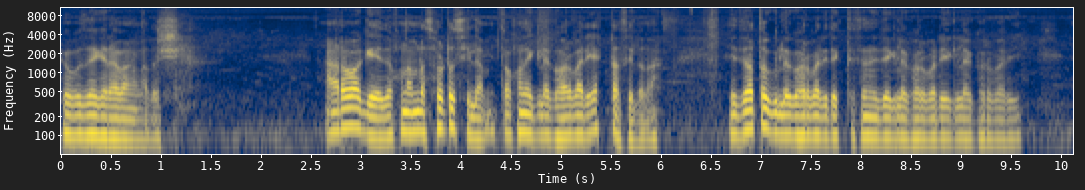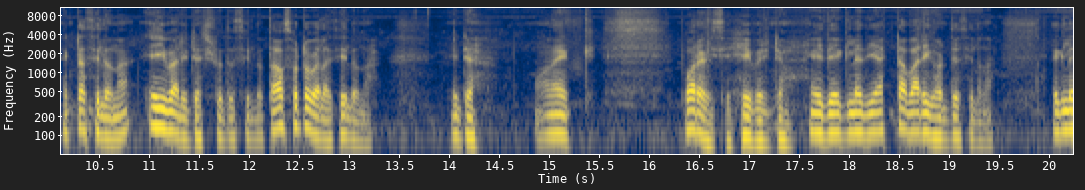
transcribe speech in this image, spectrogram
সবুজে ঘেরা বাংলাদেশ। আরও আগে যখন আমরা ছোট ছিলাম, তখন এগুলা ঘর বাড়ি একটা ছিল না। এই যতগুলো ঘর বাড়ি দেখতেছেন, এই যেগুলো ঘর বাড়ি এগুলা ঘর বাড়ি একটা ছিল না। এই বাড়িটা শুধু ছিল, তাও ছোটোবেলায় ছিল না। এটা অনেক পরে হয়েছে এই বাড়িটাও এই যে এগুলা দিয়ে একটা বাড়ি ঘর দিয়ে ছিল না। এগুলো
